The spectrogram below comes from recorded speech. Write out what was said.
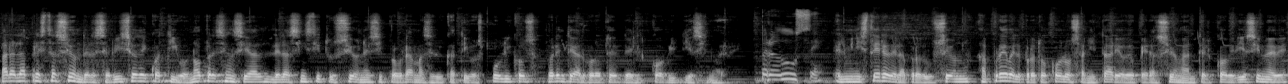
para la prestación del servicio educativo no presencial de las instituciones y programas educativos públicos frente al brote del COVID-19. Produce. El Ministerio de la Producción aprueba el protocolo sanitario de operación ante el COVID-19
